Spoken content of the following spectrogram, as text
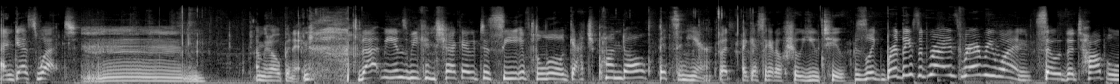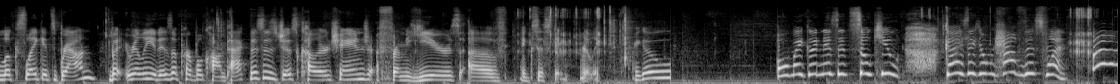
And guess what? Mm. I'm gonna open it. that means we can check out to see if the little Gachapon doll fits in here. But I guess I gotta show you too. It's like birthday surprise for everyone. So the top looks like it's brown, but really it is a purple compact. This is just color change from years of existing, really. There we go. Oh my goodness, it's so cute. Guys, I don't have this one. Ah!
